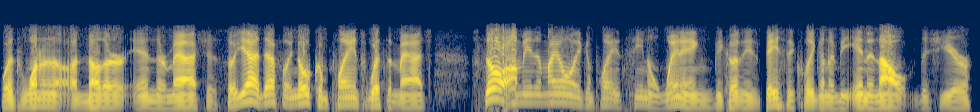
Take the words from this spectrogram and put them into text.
with one another in their matches. So yeah, definitely no complaints with the match. Still, I mean, my only complaint is Cena winning because he's basically going to be in and out this year,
